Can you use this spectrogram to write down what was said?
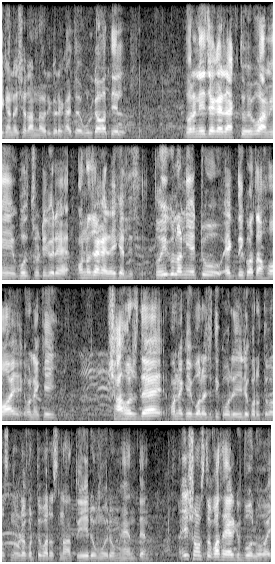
এখানে এসে রান্নাবাড়ি করে খাইতে হবে বুড়কা বাতিল ধরেন এই জায়গায় রাখতে হইব আমি ভুল ত্রুটি করে অন্য জায়গায় রেখে দিছি। তো এইগুলো নিয়ে একটু এক দুই কথা হয় অনেকেই। সাহস দেয়। অনেকেই বলে যদি করে এটা করতে পারস না ওটা করতে পারস না তুই এরম ওইরম হ্যান তেন এই সমস্ত কথাই আর কি বলব ভাই।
